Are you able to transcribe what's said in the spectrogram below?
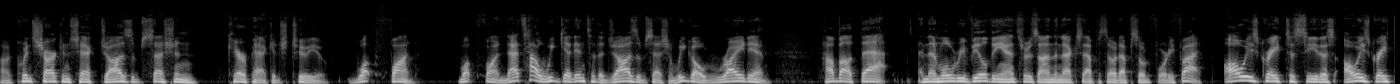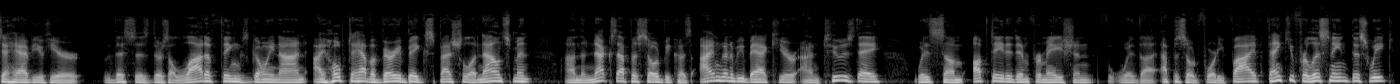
Sharkin' Shack Jaws Obsession care package to you. What fun! What fun. That's how we get into the Jaws obsession. We go right in. How about that? And then we'll reveal the answers on the next episode, episode 45. Always great to see this. Always great to have you here. This is there's a lot of things going on. I hope to have a very big special announcement on the next episode because I'm going to be back here on Tuesday with some updated information with uh, episode 45. Thank you for listening this week.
